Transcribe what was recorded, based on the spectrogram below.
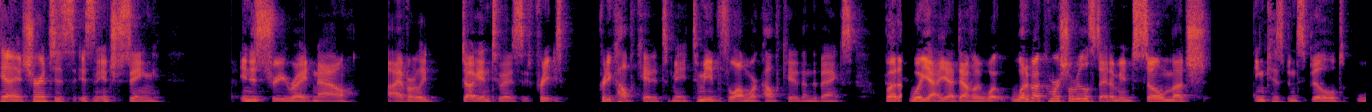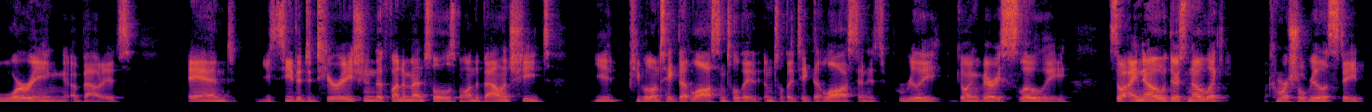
Yeah, insurance is is an interesting industry right now. I haven't really dug into it. It's, pretty it's pretty complicated to me. To me, it's a lot more complicated than the banks. But well, yeah, yeah, definitely. What what about commercial real estate? I mean, so much ink has been spilled worrying about it, and you see the deterioration in the fundamentals on the balance sheet. You, people don't take that loss until they until they take that loss, and it's really going very slowly. So I know there's no like commercial real estate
